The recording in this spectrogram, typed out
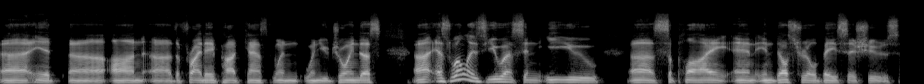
uh, it uh, on uh, the Friday podcast when when you joined us, uh, as well as U.S. and EU uh, supply and industrial base issues,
